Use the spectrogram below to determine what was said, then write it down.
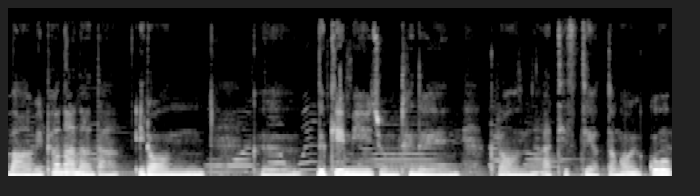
마음이 편안하다. 이런 그 느낌이 좀 드는 그런 아티스트였던 것 같고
